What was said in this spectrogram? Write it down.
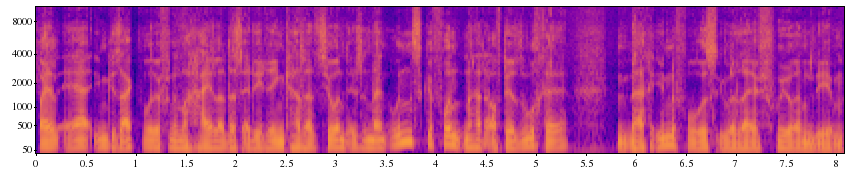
weil er ihm gesagt wurde von einem Heiler, dass er die Reinkarnation ist und dann uns gefunden hat auf der Suche nach Infos über seine früheren Leben.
